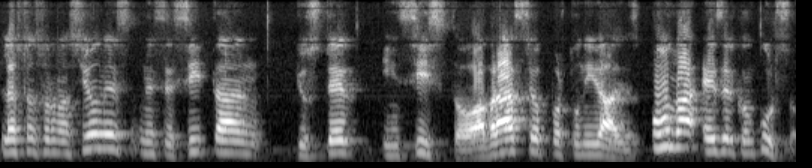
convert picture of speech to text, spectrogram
Las transformaciones necesitan que usted, insisto, abrace oportunidades. Una es el concurso.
